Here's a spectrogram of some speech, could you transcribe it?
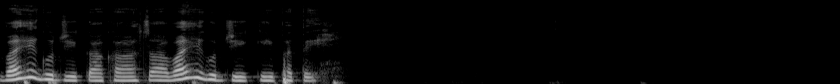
ਵਾਹਿਗੁਰੂ ਜੀ ਕਾ ਖਾਲਸਾ, ਵਾਹਿਗੁਰੂ ਜੀ ਕੀ ਫਤਿਹ।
